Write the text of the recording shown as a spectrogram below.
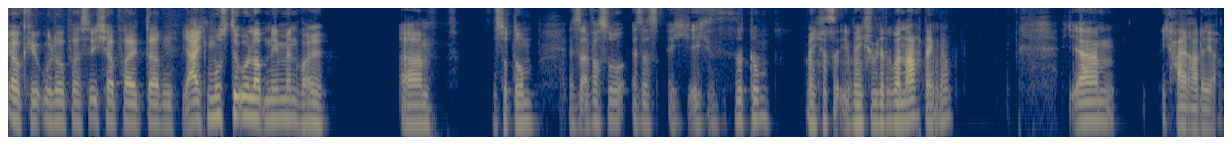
Okay, Urlaub hast Ich habe halt dann. Ja, ich musste Urlaub nehmen, weil ähm, das ist so dumm. Es ist einfach so, es ist, ich, ich, es ist so dumm, wenn ich, das, wenn ich schon wieder drüber nachdenke. Ich, ähm, ich heirate ja.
